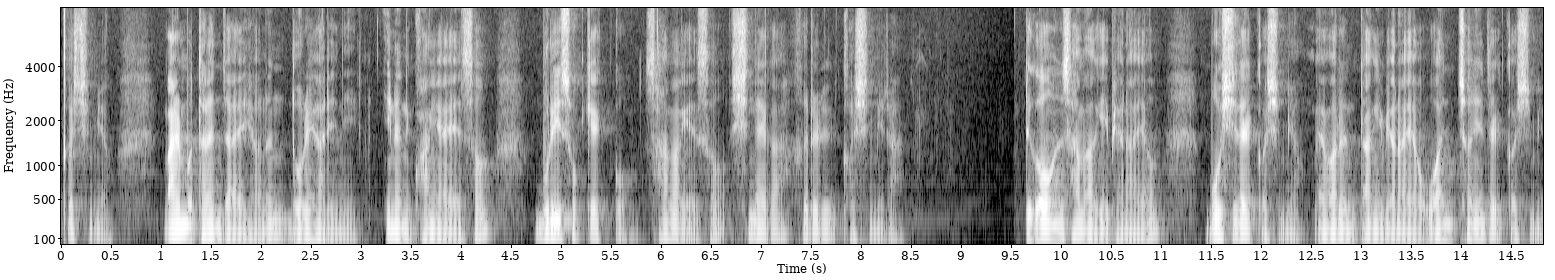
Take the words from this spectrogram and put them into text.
것이며 말 못하는 자의 혀는 노래하리니 이는 광야에서 물이 솟겠고 사막에서 시내가 흐를 것임이라. 뜨거운 사막이 변하여 못이 될 것이며 메마른 땅이 변하여 원천이 될 것이며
